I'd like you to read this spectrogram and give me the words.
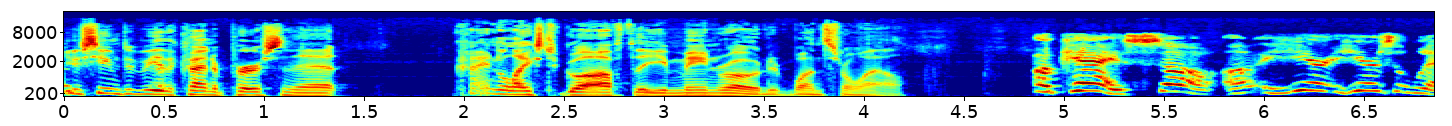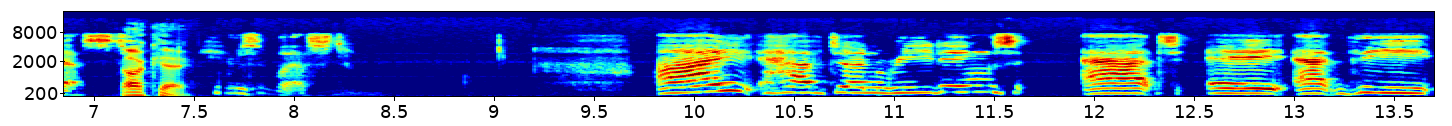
you seem to be the kind of person that kind of likes to go off the main road once in a while. Okay, so uh, here here's a list. Okay, here's a list. I have done readings at a at the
